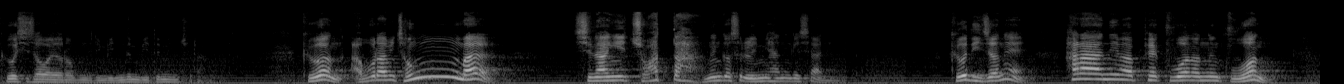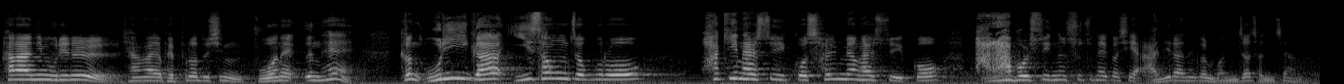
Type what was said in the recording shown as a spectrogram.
그것이 저와 여러분들이 믿는 믿음인 줄 압니다. 그건 아브라함이 정말 신앙이 좋았다는 것을 의미하는 것이 아닙니다. 그것 이전에 하나님 앞에 구원 얻는 구원, 하나님이 우리를 향하여 베풀어 두신 구원의 은혜, 그건 우리가 이성적으로 확인할 수 있고 설명할 수 있고 바라볼 수 있는 수준의 것이 아니라는 걸 먼저 전제합니다.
